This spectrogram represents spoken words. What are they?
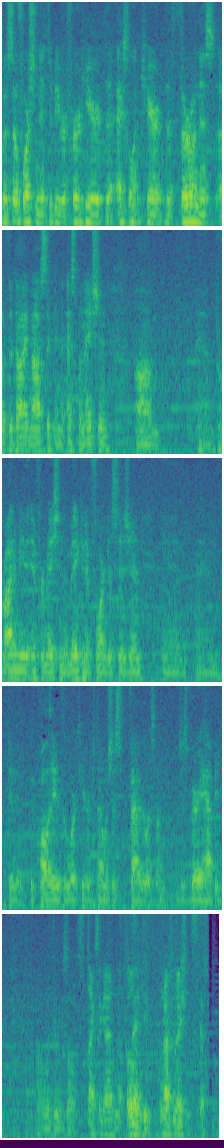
was so fortunate to be referred here. The excellent care, the thoroughness of the diagnostic and the explanation, um, and providing me the information to make an informed decision, and and the, the quality of the work here was done was just fabulous. I'm just very happy with the results. thanks again, Phil. Thank you. Congratulations. Yep.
